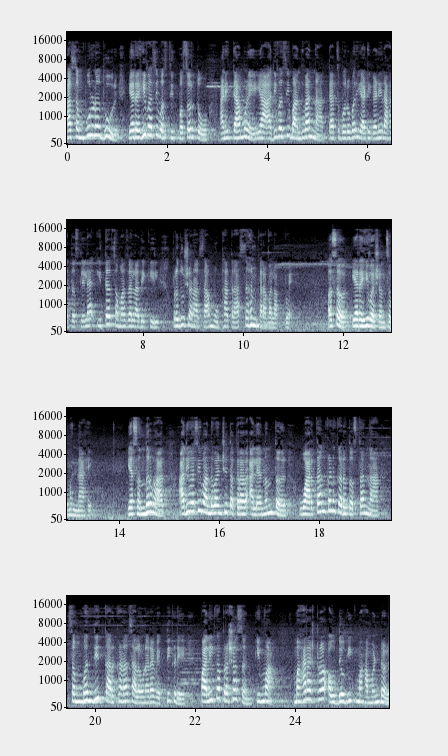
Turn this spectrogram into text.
हा संपूर्ण धूर या रहिवासी वस्तीत पसरतो आणि त्यामुळे या आदिवासी बांधवांना त्याचबरोबर या ठिकाणी राहत असलेल्या इतर समाजाला देखील प्रदूषणाचा मोठा त्रास सहन करावा लागतोय. असं या रहिवाशांचं म्हणणं आहे. या संदर्भात आदिवासी बांधवांची तक्रार आल्यानंतर वार्तांकन करत असताना संबंधित कारखाना चालवणाऱ्या व्यक्तीकडे पालिका प्रशासन किंवा महाराष्ट्र औद्योगिक महामंडळ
